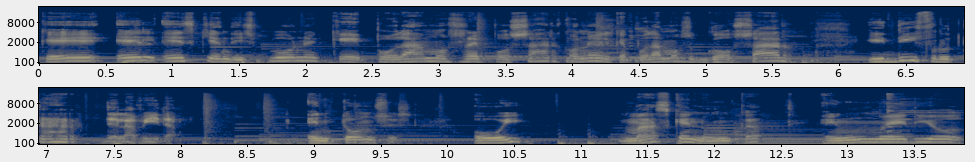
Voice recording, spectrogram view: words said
que Él es quien dispone que podamos reposar con Él, que podamos gozar y disfrutar de la vida. Entonces, hoy, más que nunca, en un medio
